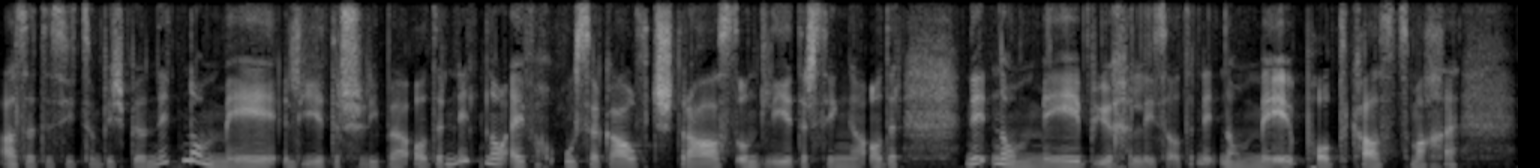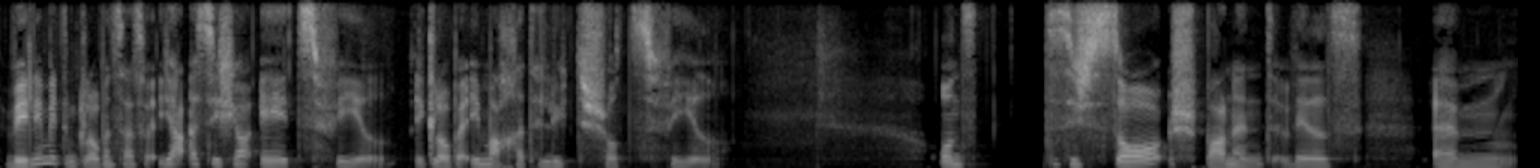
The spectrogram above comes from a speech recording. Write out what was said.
Also, dass ich zum Beispiel nicht noch mehr Lieder schreibe oder nicht noch einfach rausgehen auf die Straße und Lieder singen oder nicht noch mehr Bücher lesen oder nicht noch mehr Podcasts machen, weil ich mit dem Glaubenssatz, ja, es ist ja eh zu viel. Ich glaube, ich mache den Leuten schon zu viel. Und das ist so spannend, weil es ähm,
